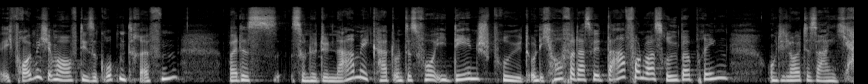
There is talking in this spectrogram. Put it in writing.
ich freue mich immer auf diese Gruppentreffen, weil das so eine Dynamik hat und das vor Ideen sprüht. Und ich hoffe, dass wir davon was rüberbringen und die Leute sagen, ja,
